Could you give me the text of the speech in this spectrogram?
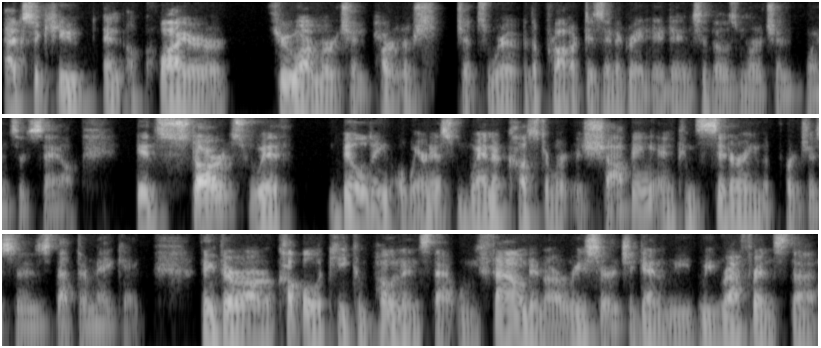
execute and acquire through our merchant partnerships where the product is integrated into those merchant points of sale. It starts with building awareness when a customer is shopping and considering the purchases that they're making. I think there are a couple of key components that we found in our research. Again, we we referenced the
